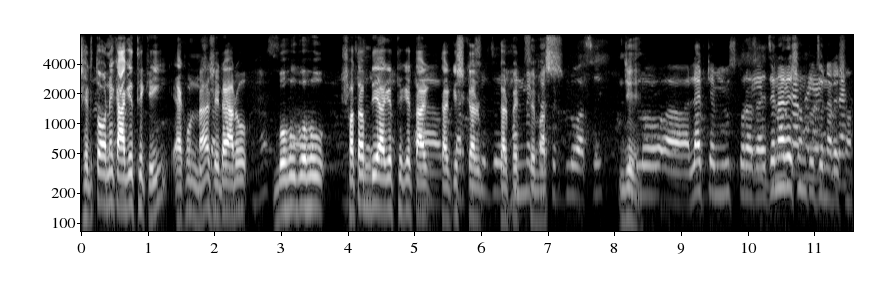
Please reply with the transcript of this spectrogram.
সেটা তো অনেক আগে থেকেই এখন না সেটা আরও বহু বহু শতাব্দী আগে থেকে তার টার্কিশ কার্পেট ফেমাস আছে জি। যেগুলো লাইফ টাইম ইউজ করা যায় জেনারেশন টু। জেনারেশন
